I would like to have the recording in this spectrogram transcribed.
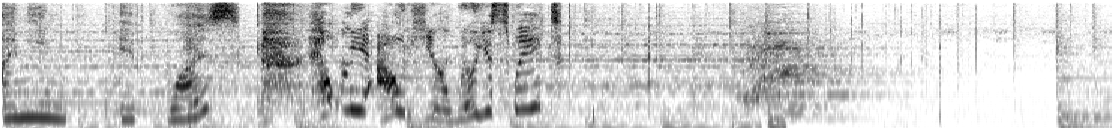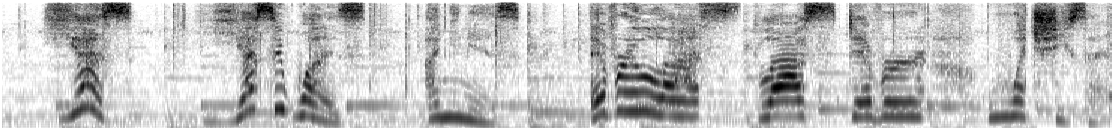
I mean, it was? Help me out here, will you, sweet? Yes, yes, it was. I mean, is ever last, last ever what she said.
